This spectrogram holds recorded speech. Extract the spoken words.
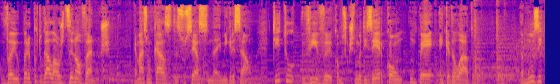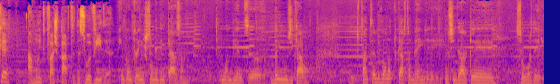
veio para Portugal aos 19 anos. É mais um caso de sucesso na imigração. Tito vive, como se costuma dizer, com um pé em cada lado. A música há muito que faz parte da sua vida. Encontrei o instrumento em casa, um ambiente bem musical. Portanto, levou-me a tocar também e considero que sou ordeiro.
